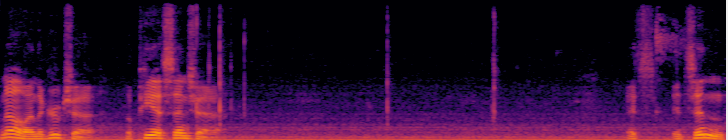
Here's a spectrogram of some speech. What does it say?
No, in the group chat. The PSN chat. It's it's in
